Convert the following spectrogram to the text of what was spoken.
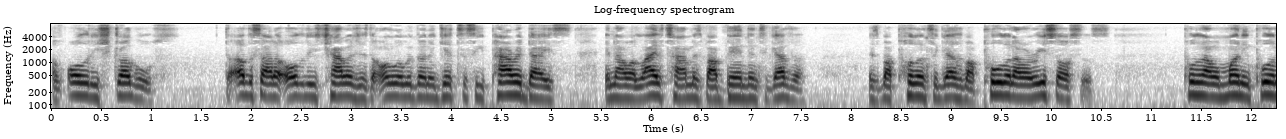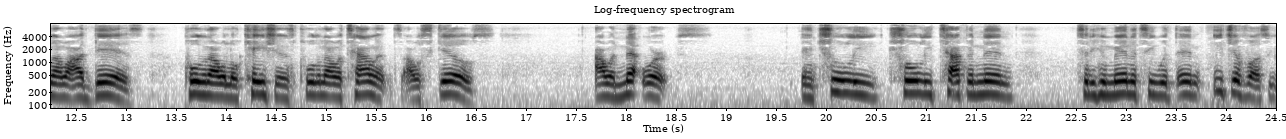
of all of these struggles. The other side of all of these challenges. The only way we're going to get to see paradise in our lifetime is by banding together. It's by pulling together, by pooling our resources, pulling our money, pulling our ideas, pulling our locations, pulling our talents, our skills, our networks, and truly, truly tapping in to the humanity within each of us. We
